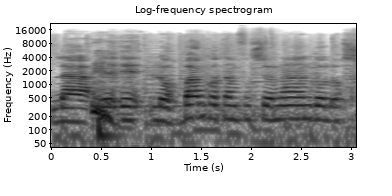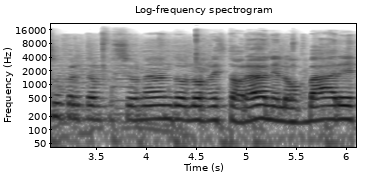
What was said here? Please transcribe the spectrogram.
la, eh, eh, los bancos están funcionando, los super están funcionando, los restaurantes, los bares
